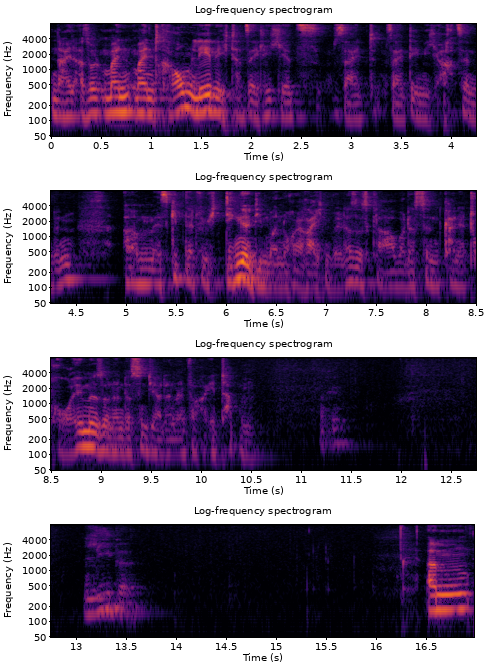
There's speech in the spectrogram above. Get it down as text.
Nein, also mein, mein Traum lebe ich tatsächlich jetzt, seit, seitdem ich 18 bin. Ähm, es gibt natürlich Dinge, die man noch erreichen will, das ist klar, aber das sind keine Träume, sondern das sind ja dann einfach Etappen. Okay. Liebe. Ähm,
